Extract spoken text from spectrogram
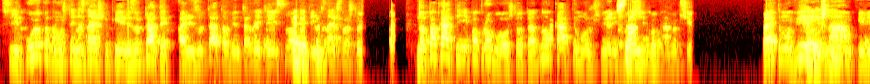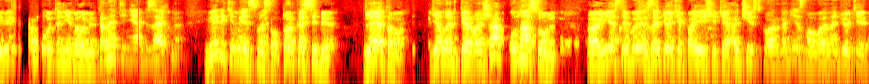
вслепую, потому что не знаешь, какие результаты, а результатов в интернете есть много, ты не знаешь, во что... Но пока ты не попробовал что-то одно, как ты можешь верить вообще, вообще? Поэтому верить Конечно. нам или верить кому бы то ни было в интернете не обязательно. Верить имеет смысл только себе. Для этого делаем первый шаг. У нас он, э, если вы зайдете, поищите очистку организма, вы найдете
